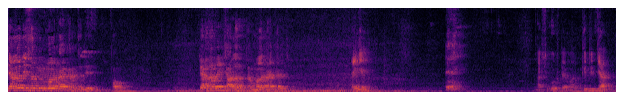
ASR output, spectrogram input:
त्यांना दिसत मी मला काय करायचं ते पाहू त्यांना नाही चालत तर मला काय करायचं? आहे अशी गोष्ट आहे मला. किती त्याग.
